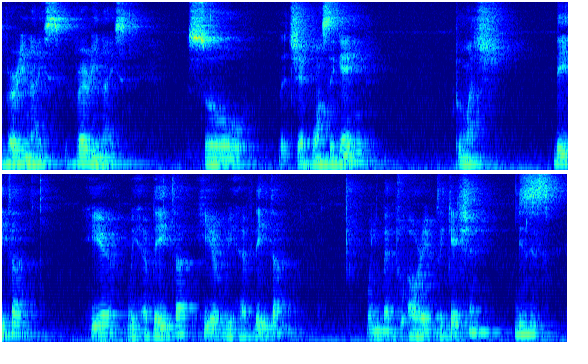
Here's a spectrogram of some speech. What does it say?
Very nice very nice. So let's check once again. Too much data here we have data here we have data. Going back to our application this is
